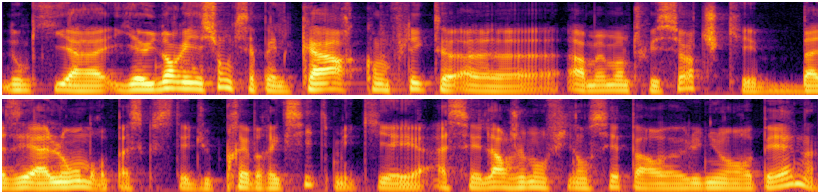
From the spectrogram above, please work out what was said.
donc il y a, une organisation qui s'appelle CAR, Conflict euh, Armament Research, qui est basée à Londres parce que c'était du pré-Brexit, mais qui est assez largement financée par l'Union européenne.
